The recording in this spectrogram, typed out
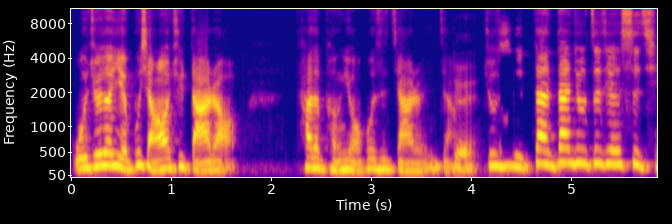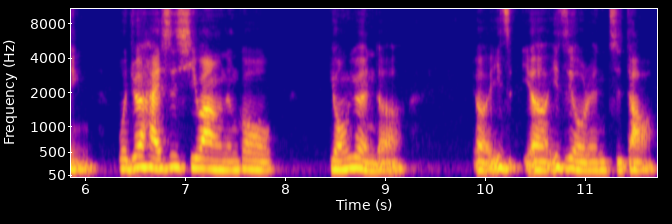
我觉得也不想要去打扰他的朋友或是家人，这样，对，就是，但但就这件事情，我觉得还是希望能够永远的，呃，一直呃一直有人知道。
